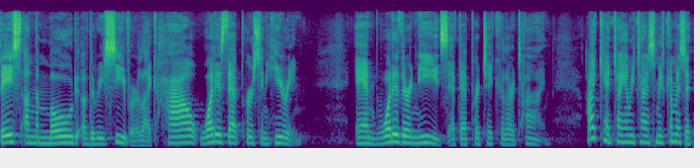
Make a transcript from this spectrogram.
based on the mode of the receiver, like how, what is that person hearing? And what are their needs at that particular time? I can't tell you how many times somebody's come and said,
